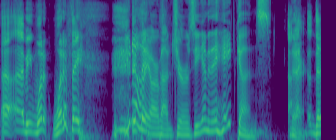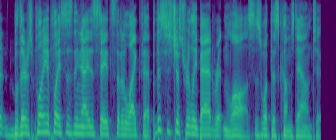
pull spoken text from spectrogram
uh, I mean, what what if they? You know how they are about Jersey. I mean, they hate guns. There. Uh, there, but there's plenty of places in the United States that are like that. But this is just really bad written laws, is what this comes down to.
